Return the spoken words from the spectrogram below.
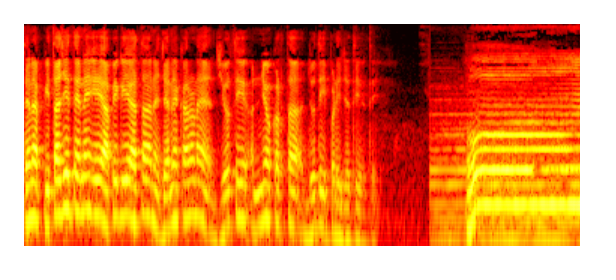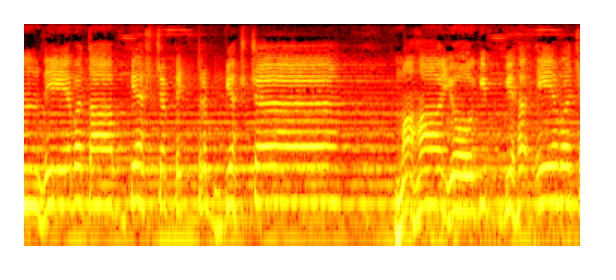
તેના પિતાજી તેને એ આપી ગયા હતા અને જેને કારણે જ્યોતિ અન્યો કરતા જુદી પડી જતી હતી. દેવતાભ્યશ્ચ પિતૃભ્યશ્ચ महायोगिभ्यः एव च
